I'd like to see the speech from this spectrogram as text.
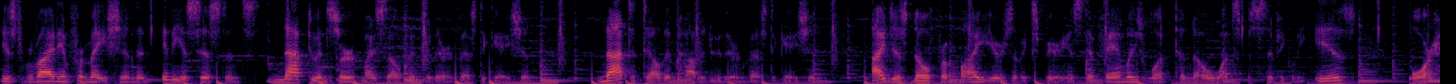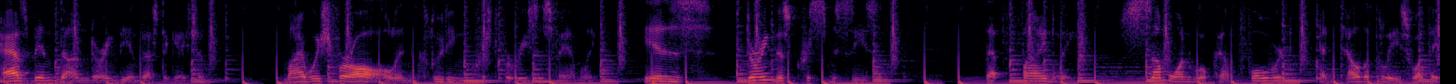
is to provide information and any assistance, not to insert myself into their investigation, not to tell them how to do their investigation. I just know from my years of experience that families want to know what specifically is or has been done during the investigation. My wish for all, including Christopher Reese's family, is during this Christmas season that finally someone will come forward and tell the police what they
